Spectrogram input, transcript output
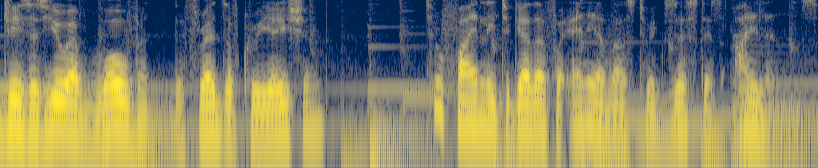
Jesus, you have woven the threads of creation too finely together for any of us to exist as islands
